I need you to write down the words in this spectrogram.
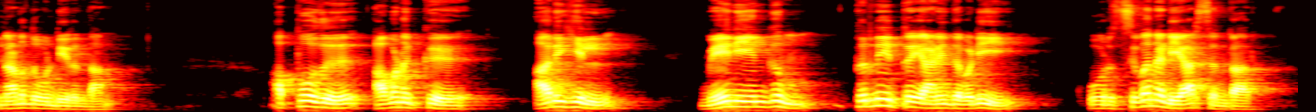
நடந்து கொண்டிருந்தான். அப்போது அவனுக்கு அருகில் மேனியெங்கும் திருநீற்றை அணிந்தபடி ஒரு சிவனடியார் சென்றார்.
